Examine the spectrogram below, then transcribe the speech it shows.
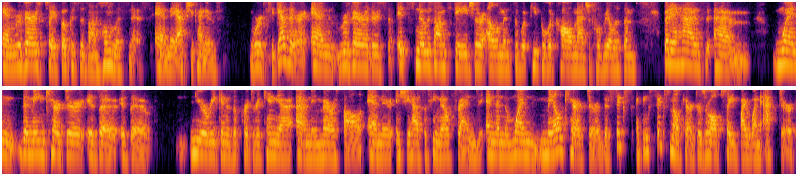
and Rivera's play focuses on homelessness, and they actually kind of work together. And Rivera, there's it snows on stage. There are elements of what people would call magical realism, but it has um, when the main character is a is a Nuyorican is a Puerto Rican um, named Marisol, and there and she has a female friend. And then the one male character, the six, I think six male characters are all played by one actor.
